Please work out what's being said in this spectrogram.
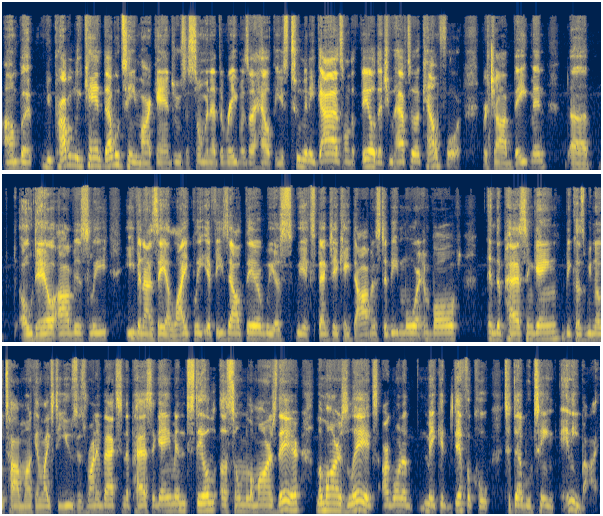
um, but you probably can't double team Mark Andrews, assuming that the Ravens are healthy. It's too many guys on the field that you have to account for. Rashod Bateman, uh, Odell, obviously, even Isaiah Likely, if he's out there, we are we expect J.K. Dobbins to be more involved in the passing game because we know Todd Monken likes to use his running backs in the passing game and still assume Lamar's there. Lamar's legs are going to make it difficult to double team anybody.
